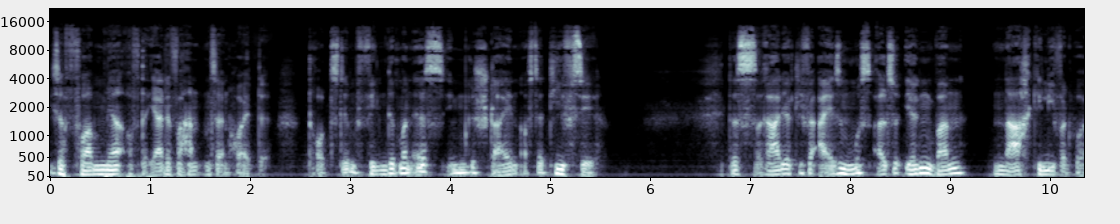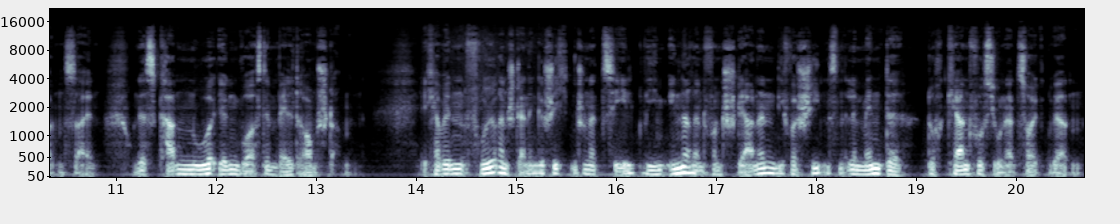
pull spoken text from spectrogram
dieser Form mehr auf der Erde vorhanden sein heute. Trotzdem findet man es im Gestein aus der Tiefsee. Das radioaktive Eisen muss also irgendwann nachgeliefert worden sein und es kann nur irgendwo aus dem Weltraum stammen. Ich habe in früheren Sternengeschichten schon erzählt, wie im Inneren von Sternen die verschiedensten Elemente durch Kernfusion erzeugt werden.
